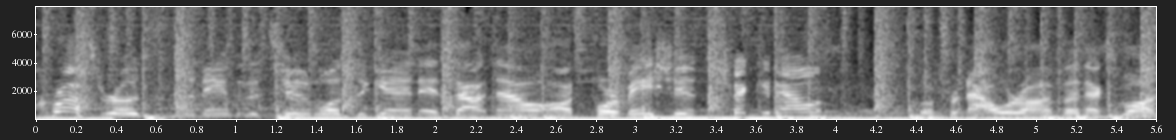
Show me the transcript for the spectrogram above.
Crossroads is the name of the tune. Once again, it's out now on Formation. Check it out. But for now, we're on the next one.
